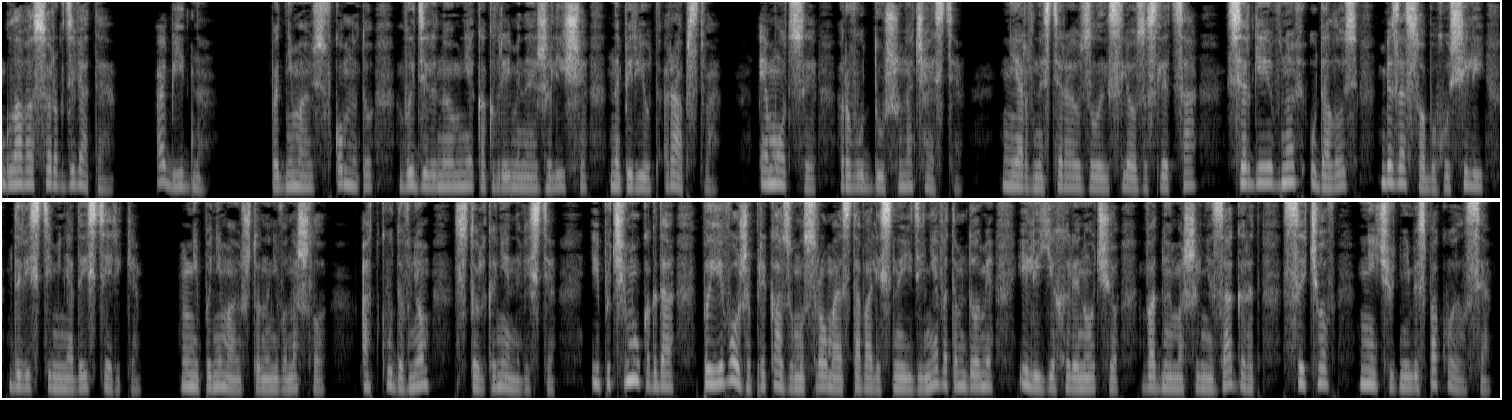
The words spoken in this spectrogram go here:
Глава 49. Обидно. Поднимаюсь в комнату, выделенную мне как временное жилище на период рабства. Эмоции рвут душу на части. Нервно стираю злые слезы с лица. Сергею вновь удалось без особых усилий довести меня до истерики. Не понимаю, что на него нашло. Откуда в нем столько ненависти? И почему, когда по его же приказу мы с Ромой оставались наедине в этом доме или ехали ночью в одной машине за город, Сычев ничуть не беспокоился?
